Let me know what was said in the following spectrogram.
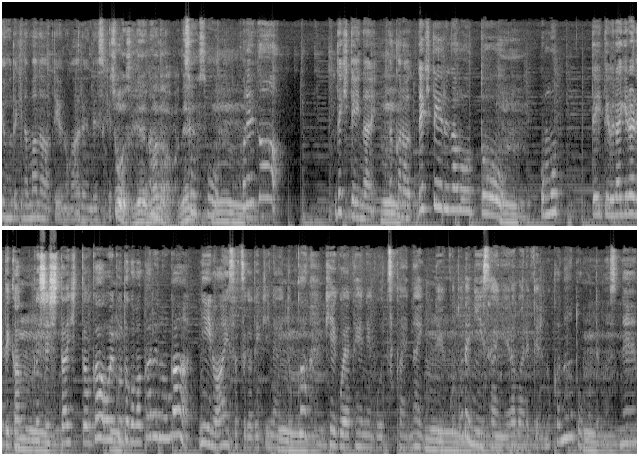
基本的なマナーっていうのがあるんですけど。そうですねんマナーはね。そうそう、うん。これができていない、うん。だからできているだろうとうん。思っていて裏切られてがっくしした人が多いことが分かるのが2位の挨拶ができないとか、うん。敬語や丁寧語を使えないっていうことでうん。2位3位に選ばれてるのかなと思ってますね。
